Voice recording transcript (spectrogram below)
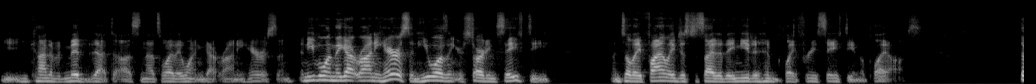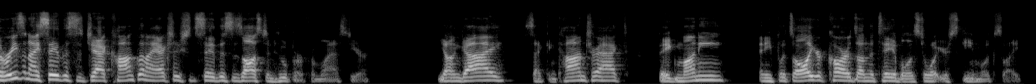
He, he kind of admitted that to us, and that's why they went and got Ronnie Harrison. And even when they got Ronnie Harrison, he wasn't your starting safety until they finally just decided they needed him to play free safety in the playoffs. The reason I say this is Jack Conklin, I actually should say this is Austin Hooper from last year. Young guy, second contract, big money, and he puts all your cards on the table as to what your scheme looks like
